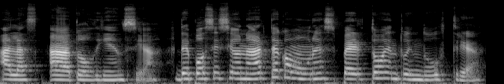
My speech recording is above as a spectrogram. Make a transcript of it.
a, las, a tu audiencia, de posicionarte como un experto en tu industria,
